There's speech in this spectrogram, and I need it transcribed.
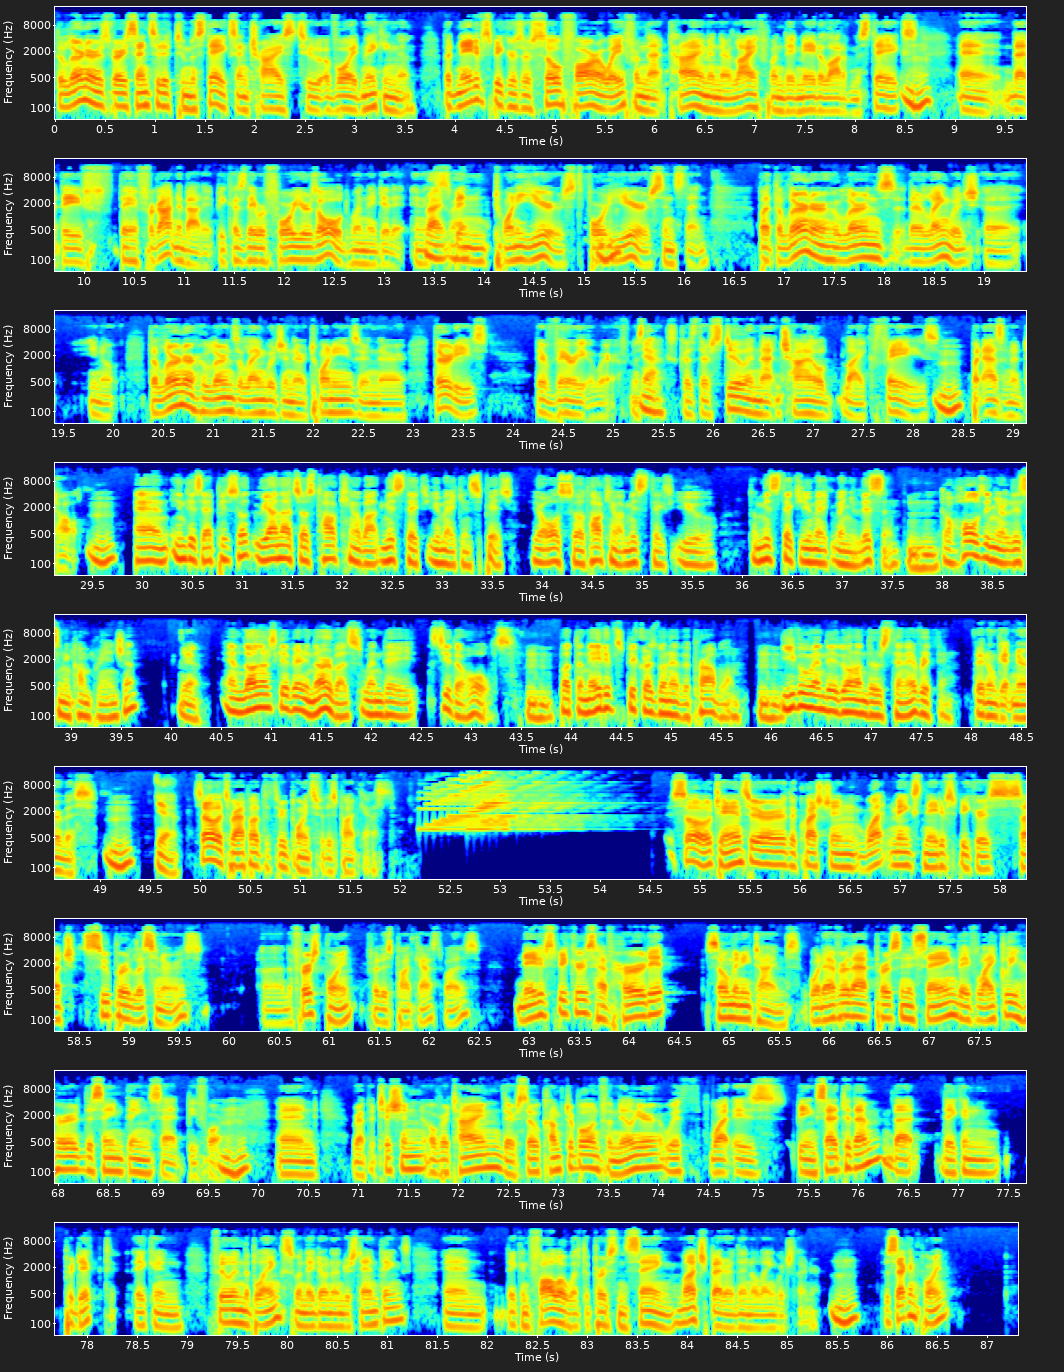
the learner is very sensitive to mistakes and tries to avoid making them. But native speakers are so far away from that time in their life when they made a lot of mistakes mm-hmm. and that they've they have forgotten about it because they were 4 years old when they did it and it's right. been 20 years, 40 mm-hmm. years since then. But the learner who learns their language uh, you know, the learner who learns a language in their 20s or in their 30s, they're very aware of mistakes because they're still in that childlike phase, mm-hmm. but as an adult. Mm-hmm. And in this episode, we are not just talking about mistakes you make in speech. You're also talking about mistakes you, the mistakes you make when you listen, mm-hmm. the holes in your listening comprehension. Yeah. And learners get very nervous when they see the holes. But the native speakers don't have the problem, even when they don't understand everything. They don't get nervous. Mm-hmm. Yeah. So let's wrap up the three points for this podcast. So, to answer the question, what makes native speakers such super listeners? Uh, the first point for this podcast was native speakers have heard it so many times. Whatever that person is saying, they've likely heard the same thing said before. And repetition over time, they're so comfortable and familiar with what is being said to them that they can predict, they can fill in the blanks when they don't understand things, and they can follow what the person's saying much better than a language learner. Mm-hmm. The second point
